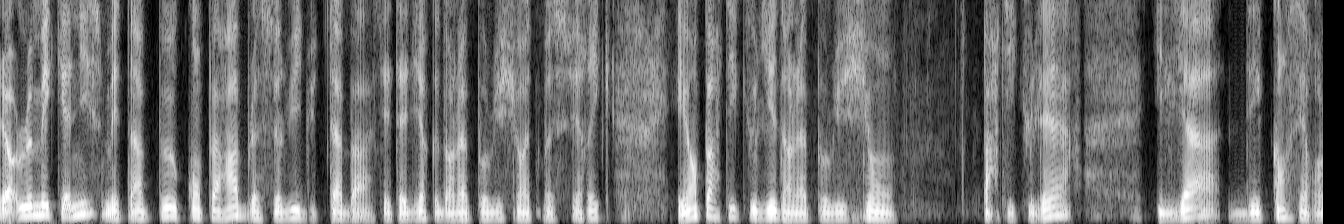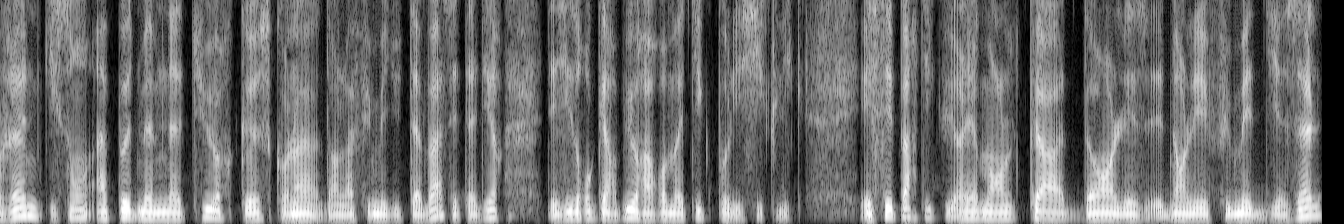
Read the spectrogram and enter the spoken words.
Alors le mécanisme est un peu comparable à celui du tabac, c'est-à-dire que dans la pollution atmosphérique, et en particulier dans la pollution particulière, il y a des cancérogènes qui sont un peu de même nature que ce qu'on a dans la fumée du tabac, c'est-à-dire des hydrocarbures aromatiques polycycliques. Et c'est particulièrement le cas dans les, dans les fumées de diesel,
